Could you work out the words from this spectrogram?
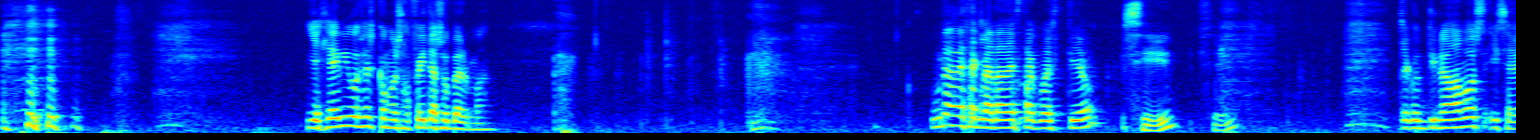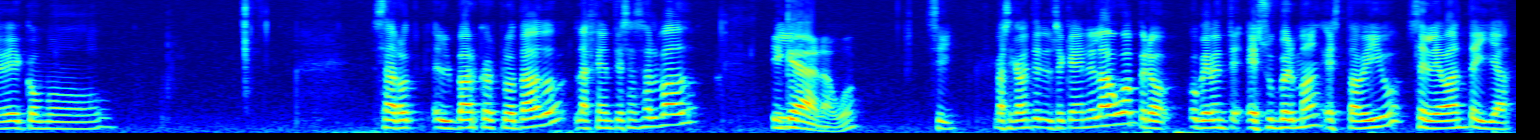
Y así amigos es como se afeita Superman. Una vez aclarada esta cuestión, Sí, sí. Ya continuamos y se ve como se ha el barco ha explotado, la gente se ha salvado. Y, Y- queda el agua. Sí, básicamente él se cae en el agua, pero obviamente es Superman, está vivo, se levanta y ya.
